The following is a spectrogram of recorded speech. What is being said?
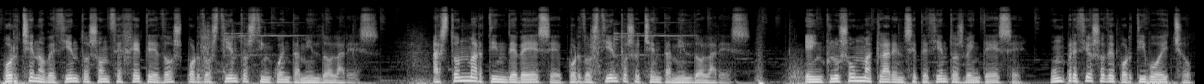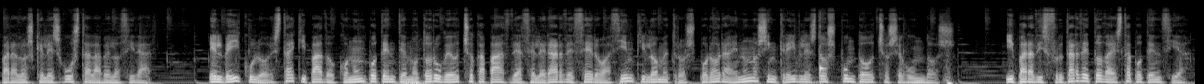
Porsche 911 GT2 por 250 mil dólares. Aston Martin DBS por 280 mil dólares. E incluso un McLaren 720S, un precioso deportivo hecho para los que les gusta la velocidad. El vehículo está equipado con un potente motor V8 capaz de acelerar de 0 a 100 km por hora en unos increíbles 2.8 segundos. Y para disfrutar de toda esta potencia,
